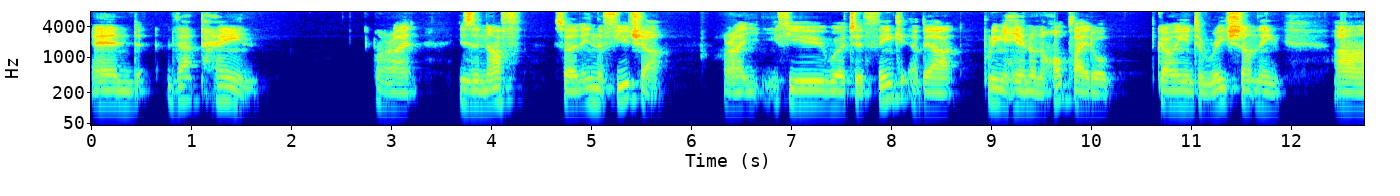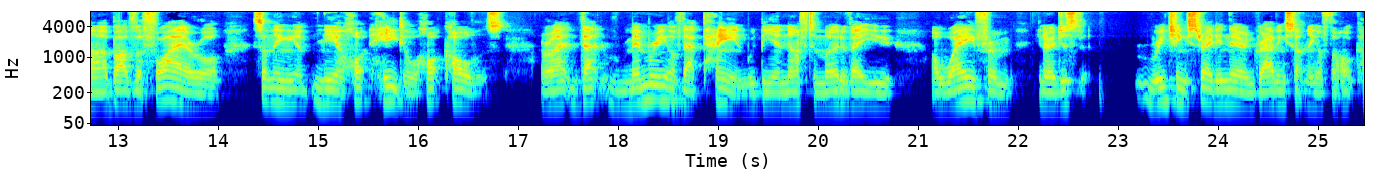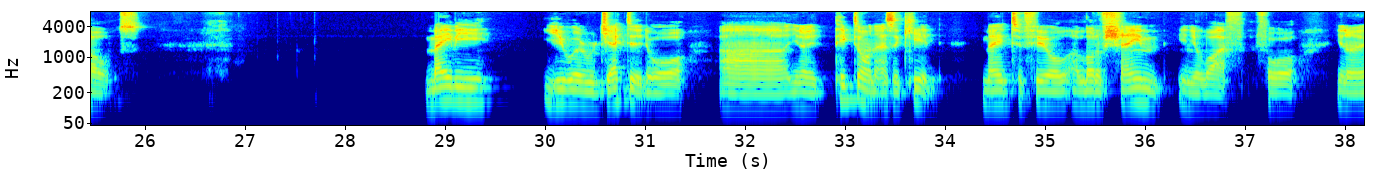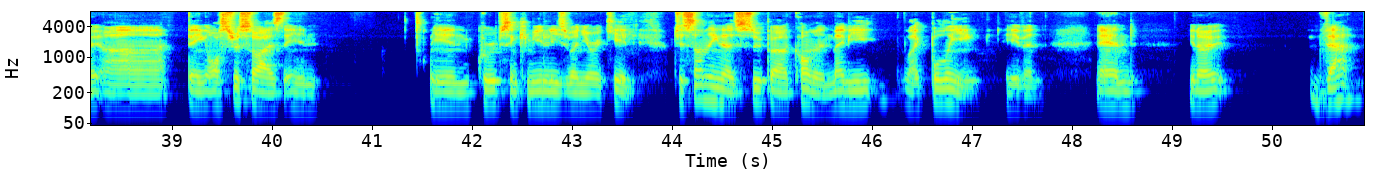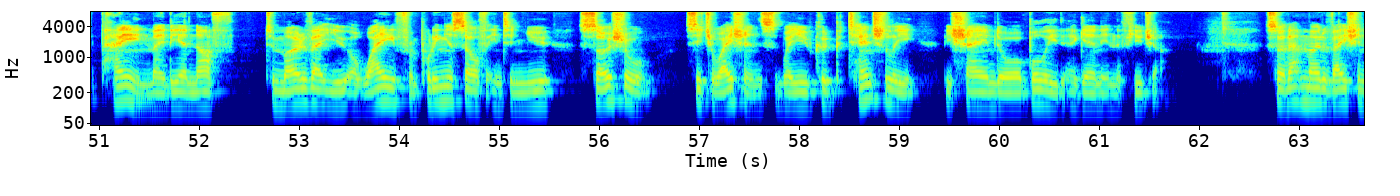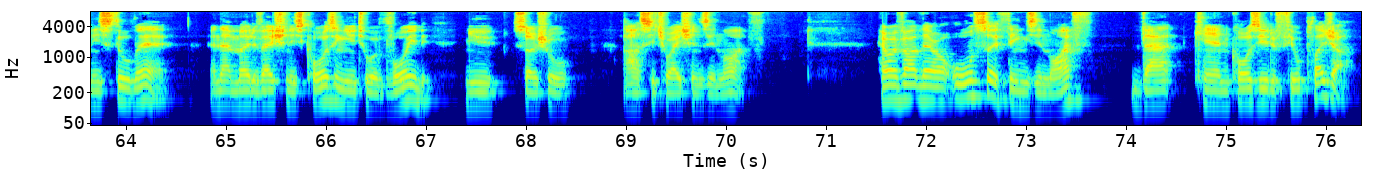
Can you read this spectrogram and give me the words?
and that pain, all right, is enough so that in the future, all right, if you were to think about putting your hand on a hot plate or going in to reach something uh, above a fire or something near hot heat or hot coals, all right, that memory of that pain would be enough to motivate you away from, you know, just reaching straight in there and grabbing something off the hot coals. Maybe you were rejected or, uh, you know, picked on as a kid made to feel a lot of shame in your life for you know uh, being ostracized in in groups and communities when you're a kid, which is something that's super common. Maybe like bullying even, and you know that pain may be enough to motivate you away from putting yourself into new social situations where you could potentially be shamed or bullied again in the future. So that motivation is still there, and that motivation is causing you to avoid new social uh, situations in life. However, there are also things in life that can cause you to feel pleasure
